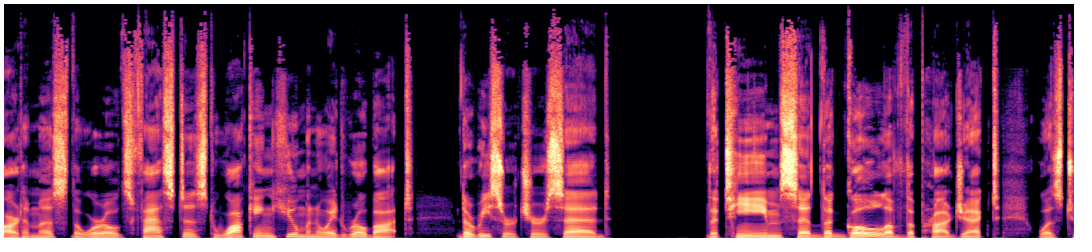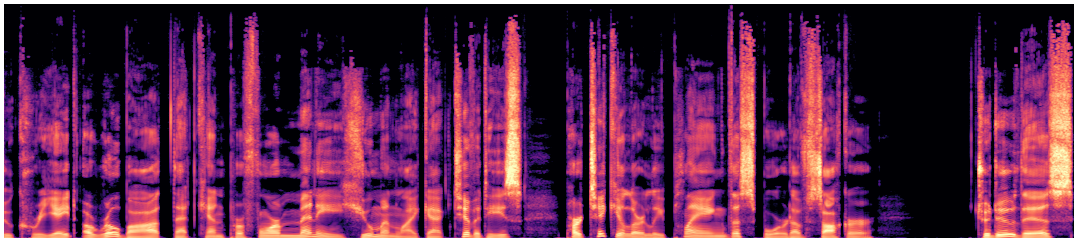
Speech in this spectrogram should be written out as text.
Artemis the world's fastest walking humanoid robot the researchers said. The team said the goal of the project was to create a robot that can perform many human like activities, particularly playing the sport of soccer. To do this,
